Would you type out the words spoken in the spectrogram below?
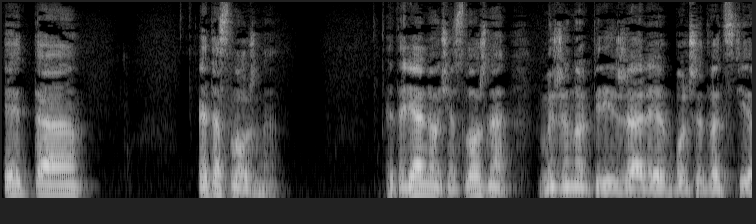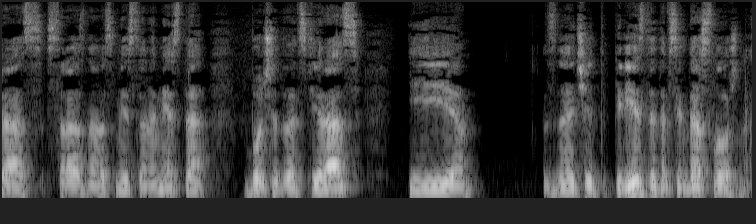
это, это сложно. Это реально очень сложно. Мы с женой переезжали больше 20 раз с разного, с места на место, больше 20 раз. И, значит, переезд это всегда сложно.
